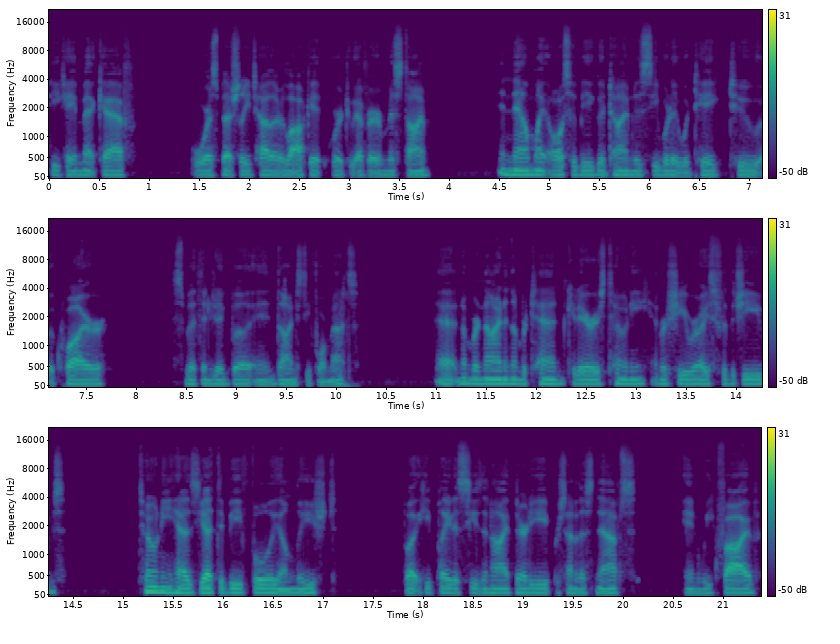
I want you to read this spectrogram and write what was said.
DK Metcalf or especially Tyler Lockett were to ever miss time. And now might also be a good time to see what it would take to acquire Smith-Njigba in dynasty formats. At number 9 and number 10, Kadarius Toney and Rashee Rice for the Chiefs. Toney has yet to be fully unleashed, but he played a season high 38% of the snaps in week 5,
